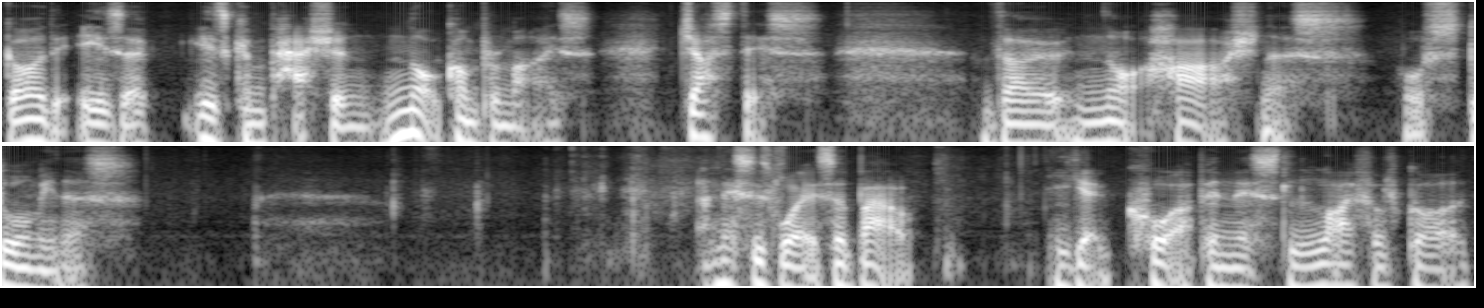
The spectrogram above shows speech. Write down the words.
God is, a, is compassion, not compromise, justice. though not harshness or storminess. And this is what it's about. You get caught up in this life of God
